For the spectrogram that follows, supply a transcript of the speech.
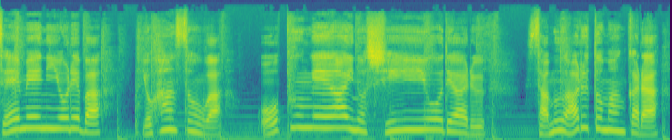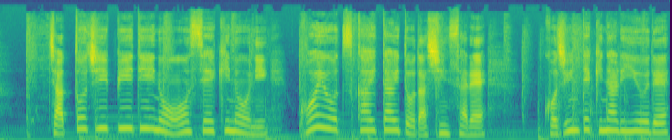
声明によればヨハンソンはオープン AI の CEO であるサム・アルトマンからチャット GPT の音声機能に声を使いたいと打診され個人的な理由で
